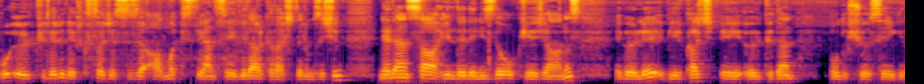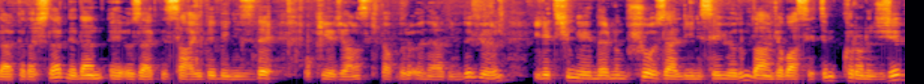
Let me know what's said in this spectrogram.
bu öyküleri de kısaca size almak isteyen sevgili arkadaşlarımız için neden sahilde denizde okuyacağınız e, böyle birkaç e, öyküden oluşuyor sevgili arkadaşlar. Neden e, özellikle sahilde denizde okuyacağınız kitapları önerdiğimde görün. İletişim yayınlarının şu özelliğini seviyordum. Daha önce bahsettim. Kronoloji,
